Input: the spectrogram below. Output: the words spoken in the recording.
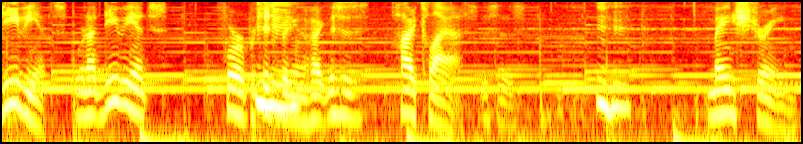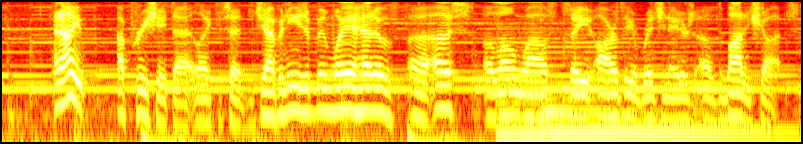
deviants. We're not deviants for participating in the fact. This is high class. This is hmm mainstream. And I appreciate that. Like I said, the Japanese have been way ahead of uh, us a long while since they are the originators of the body shots.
